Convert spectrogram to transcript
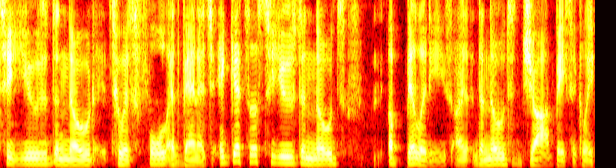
to use the node to its full advantage. It gets us to use the node's abilities uh, the node's job basically.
